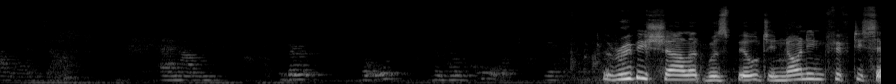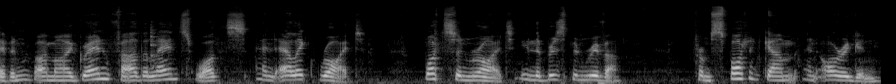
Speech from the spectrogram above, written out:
Um, and um, the, The Ruby Charlotte was built in 1957 by my grandfather Lance Watts and Alec Wright, Watson Wright, in the Brisbane River, from Spotted Gum and Oregon.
